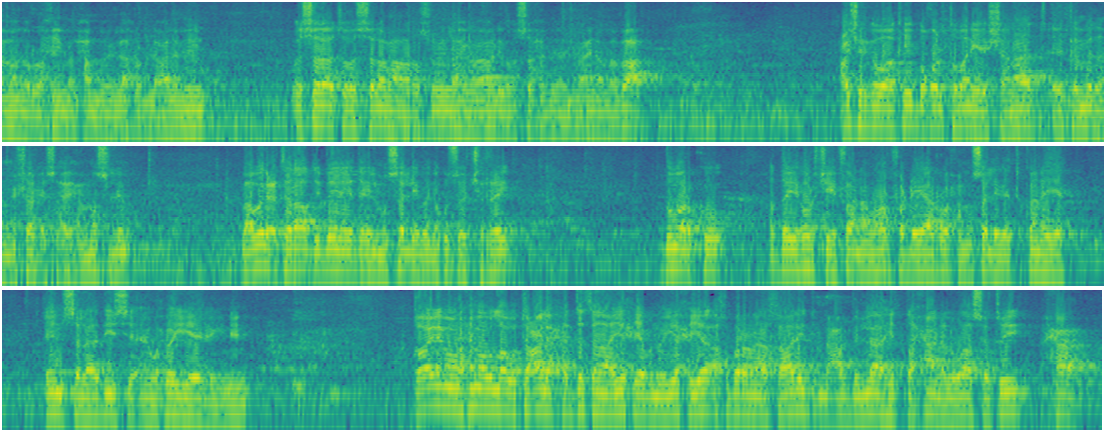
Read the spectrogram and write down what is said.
الرحمن الرحيم الحمد لله رب العالمين والصلاة والسلام على رسول الله وآله وصحبه أجمعين أما بعد cashirka waa kii boqol toban iyo shanaad ee ka mida min sharxi saxiixi muslim baabulictiraadi beyna yaday ilmusalli baynu ku soo jiray dumarku hadday hor jiifaan ama hor fadhiyaan ruuxa musalliga tukanaya in salaadiisi aan waxba yeelaynin قال الإمام رحمه الله تعالى حدثنا يحيى بن يحيى أخبرنا خالد بن عبد الله الطحان الواسطي حاء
